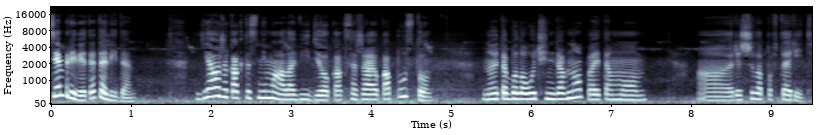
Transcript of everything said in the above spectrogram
Всем привет, это Лида. Я уже как-то снимала видео, как сажаю капусту, но это было очень давно, поэтому э, решила повторить.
